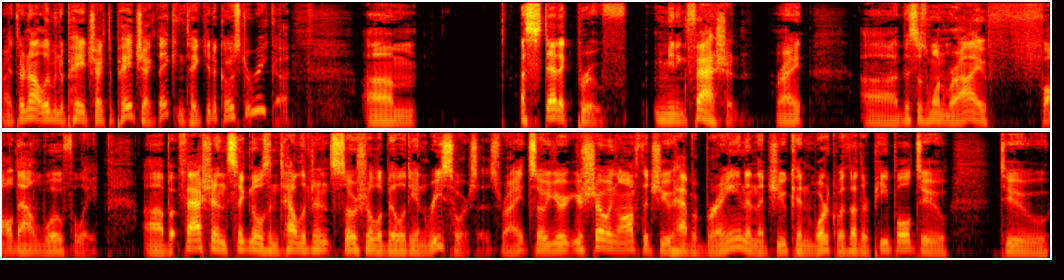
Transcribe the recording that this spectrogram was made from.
Right? They're not living to paycheck to paycheck. They can take you to Costa Rica. Um, aesthetic proof, meaning fashion. Right? Uh, this is one where I fall down woefully. Uh, but fashion signals intelligence, social ability, and resources, right? So you're you're showing off that you have a brain and that you can work with other people to to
